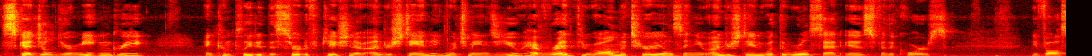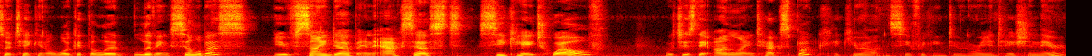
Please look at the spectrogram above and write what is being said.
scheduled your meet and greet, and completed the certification of understanding, which means you have read through all materials and you understand what the rule set is for the course. You've also taken a look at the li living syllabus. You've signed up and accessed CK12, which is the online textbook. Take you out and see if we can do an orientation there.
